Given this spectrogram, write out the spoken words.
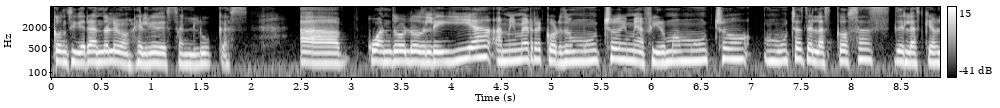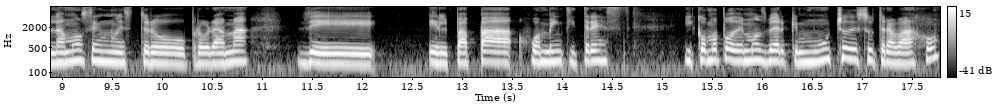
considerando el Evangelio de San Lucas. Uh, cuando lo leía, a mí me recordó mucho y me afirmó mucho muchas de las cosas de las que hablamos en nuestro programa de el Papa Juan XXIII y cómo podemos ver que mucho de su trabajo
